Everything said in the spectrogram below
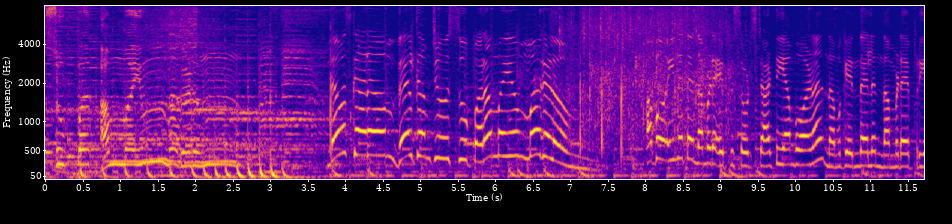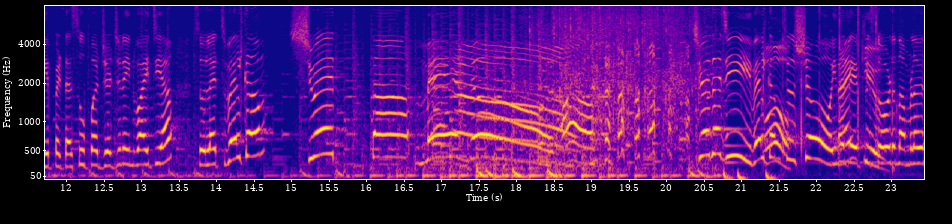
സൂപ്പർ അമ്മയും മകളും. നമസ്കാരം. വെൽക്കം ടു സൂപ്പർ അമ്മയും മകളും. അപ്പോൾ ഇന്നത്തെ നമ്മുടെ എപ്പിസോഡ് സ്റ്റാർട്ട് ചെയ്യാൻ പോവാണ്. നമുക്ക് എന്തായാലും നമ്മുടെ പ്രിയപ്പെട്ട സൂപ്പർ ജഡ്ജിനെ ഇൻവൈറ്റ് ചെയ്യാം. So let's welcome Shweta Menon. ആ. ശ്വേത വെൽക്കം ടു ഷോ ഇന്നത്തെ എപ്പിസോഡ് നമ്മൾ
